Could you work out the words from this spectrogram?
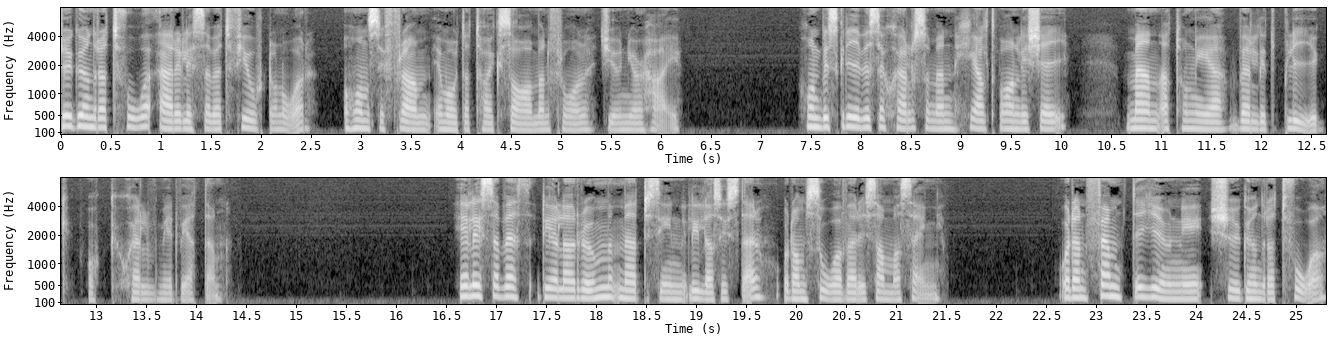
2002 är Elizabeth 14 år och hon ser fram emot att ta examen från Junior High. Hon beskriver sig själv som en helt vanlig tjej men att hon är väldigt blyg och självmedveten. Elisabeth delar rum med sin lilla syster och de sover i samma säng. Och den 5 juni 2002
